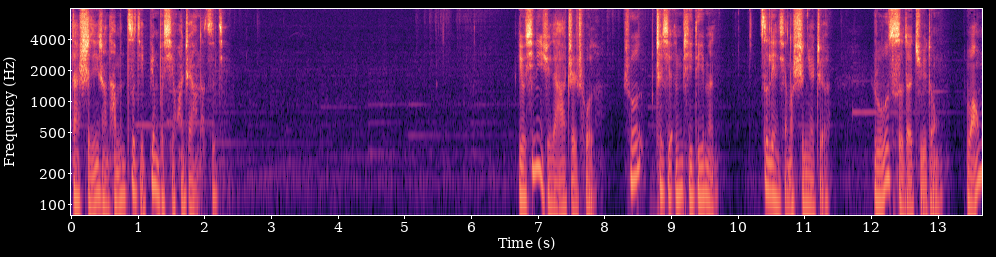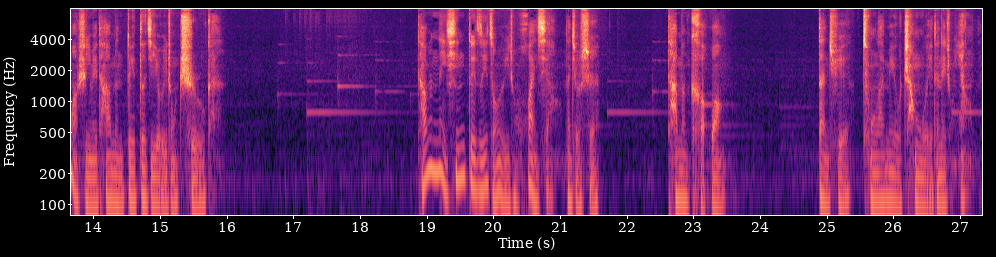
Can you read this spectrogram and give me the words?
但实际上，他们自己并不喜欢这样的自己。有心理学家指出了，说这些 NPD 们，自恋型的施虐者，如此的举动，往往是因为他们对自己有一种耻辱感。他们内心对自己总有一种幻想，那就是他们渴望，但却从来没有成为的那种样子。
